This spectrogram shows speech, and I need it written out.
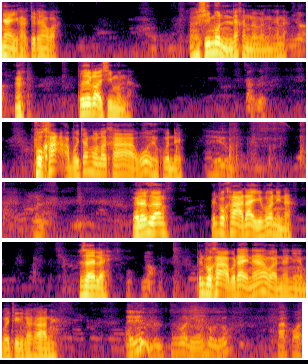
ใหญ่ค่ะจะได้วะเออซีมุนแล้วคันว่ามันอันน่ะนี่เนาะตัวจักร้อยซีมุนน่ะจักเลยพวกข้าบ่จักของราคาโอ้ยทุกคนเด้ไอ้ลืมมันเออแล้วเฮือง เป็นพวกข้าได้อยู่บ่นี่นะใช่เลยเหยาะ เป็นพวกข้าบ่ได้นะวันนั้นนี่น่ะบ่จือราคานี่ไอ้ลืมทุกวันนี้ไอ้หูอยู่ละคร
